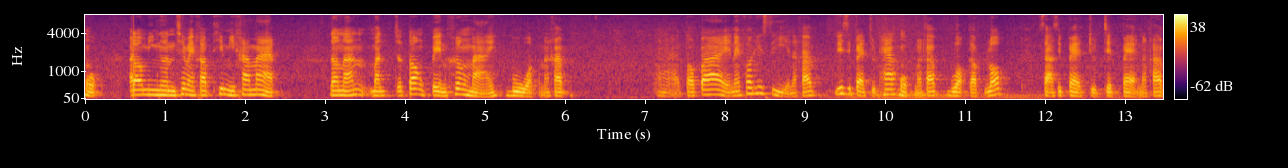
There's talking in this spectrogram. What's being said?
1.56 เรามีเงินใช่ไหมครับ ที่มีค่ามาก ดังนั้นมันจะต้องเป็นเครื่องหมายบวกนะครับต่อไปในข้อที่ 4 นะครับ 28.56 นะครับ บวกกับลบ 38.78 นะครับ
